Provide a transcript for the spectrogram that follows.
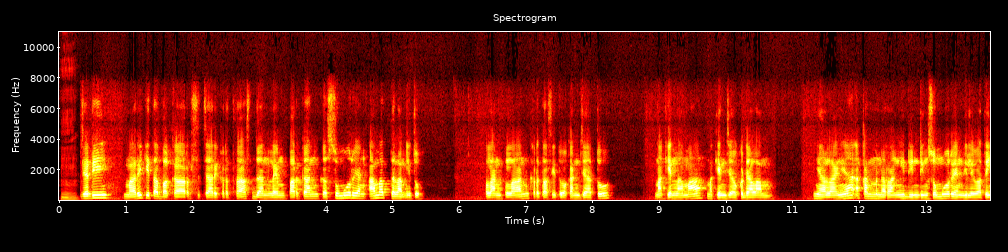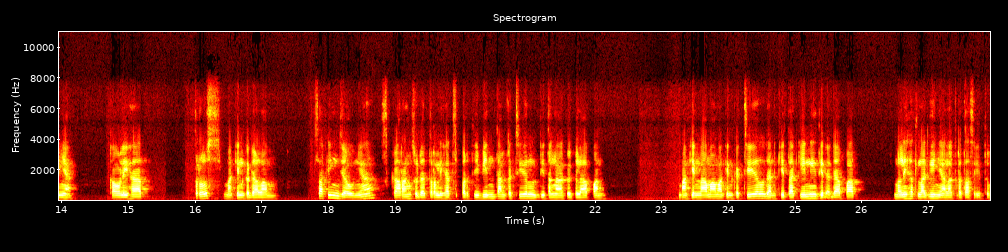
Hmm. Jadi, mari kita bakar secari kertas dan lemparkan ke sumur yang amat dalam itu. Pelan-pelan kertas itu akan jatuh Makin lama, makin jauh ke dalam. Nyalanya akan menerangi dinding sumur yang dilewatinya. Kau lihat, terus makin ke dalam. Saking jauhnya, sekarang sudah terlihat seperti bintang kecil di tengah kegelapan. Makin lama makin kecil dan kita kini tidak dapat melihat lagi nyala kertas itu.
